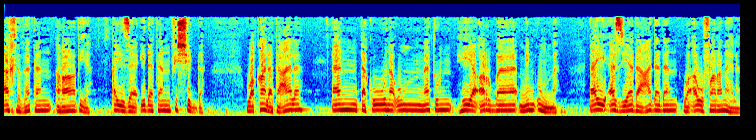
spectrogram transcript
أخذة رابية أي زائدة في الشدة. وقال تعالى أن تكون أمة هي أربى من أمة أي أزيد عددا وأوفر مالا.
